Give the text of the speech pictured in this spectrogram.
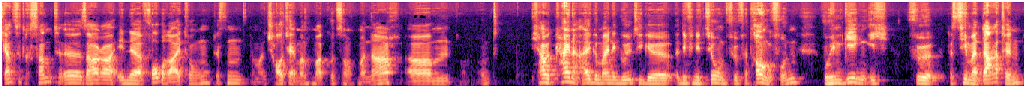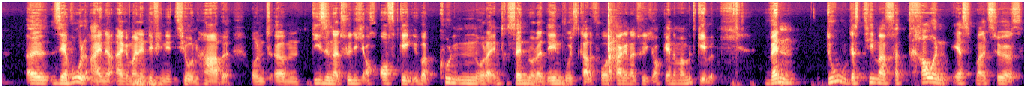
ganz interessant, äh, Sarah, in der Vorbereitung dessen, man schaut ja immer noch mal kurz noch mal nach ähm, und ich habe keine allgemeine gültige Definition für Vertrauen gefunden, wohingegen ich für das Thema Daten äh, sehr wohl eine allgemeine Definition habe und ähm, diese natürlich auch oft gegenüber Kunden oder Interessenten oder denen, wo ich es gerade vortrage, natürlich auch gerne mal mitgebe. Wenn du das Thema Vertrauen erstmals hörst,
